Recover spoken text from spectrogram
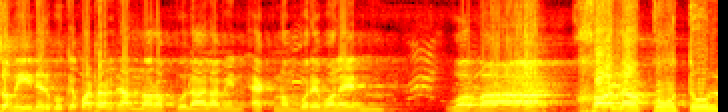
জমিনের বুকে পাঠালেন? আল্লাহ রাব্বুল আলামিন এক নম্বরে বলেন, ওয়ামা খালাকুতুল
